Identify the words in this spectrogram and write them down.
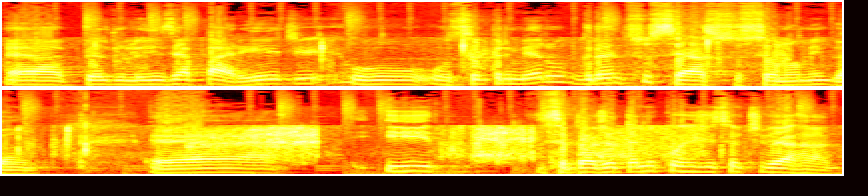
é, Pedro Luiz e a Parede, o, o seu primeiro grande sucesso, se eu não me engano. É, e você pode até me corrigir se eu estiver errado.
